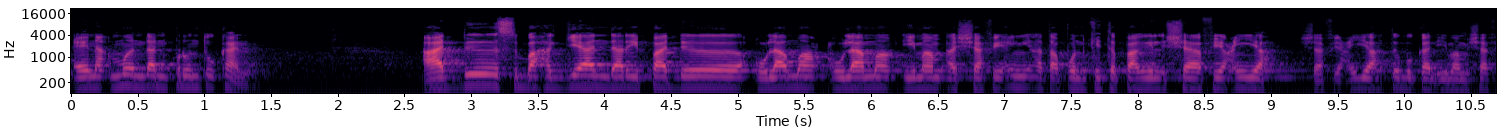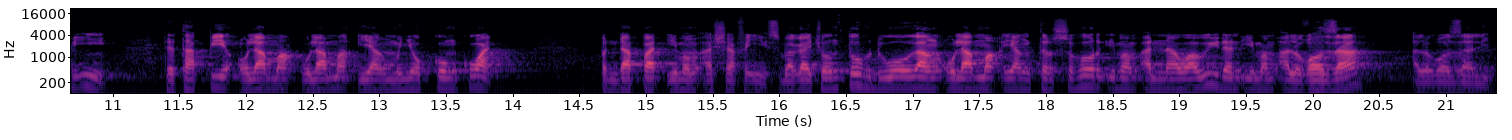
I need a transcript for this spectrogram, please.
enakmen dan peruntukan. Ada sebahagian daripada ulama-ulama Imam Ash-Syafi'i ataupun kita panggil Syafi'iyah. Syafi'iyah tu bukan Imam Syafi'i, tetapi ulama-ulama yang menyokong kuat pendapat Imam Ash-Syafi'i. Sebagai contoh, dua orang ulama yang tersuhur, Imam An-Nawawi dan Imam Al-Ghazali.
